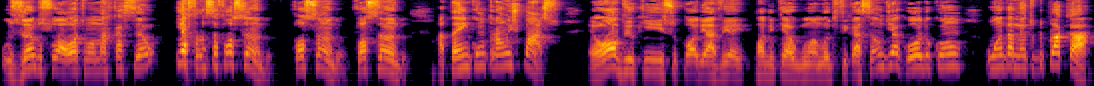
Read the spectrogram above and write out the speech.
usando sua ótima marcação e a França forçando, forçando, forçando, até encontrar um espaço. É óbvio que isso pode haver, pode ter alguma modificação de acordo com o andamento do placar.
